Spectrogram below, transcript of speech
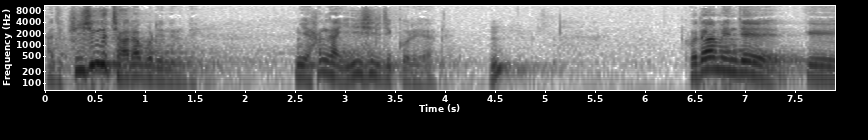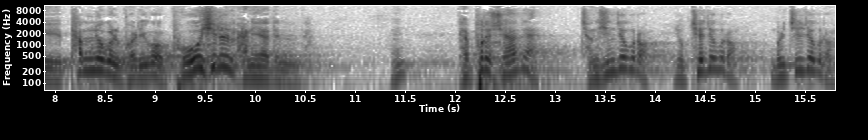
아주 귀신같이 알아버리는데 이게 항상 이실직고를 해야 돼. 응? 그 다음에 이제 그 탐욕을 버리고 보시를 많이 해야 됩니다. 응? 100% 쉬어야 돼. 정신적으로, 육체적으로, 물질적으로.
